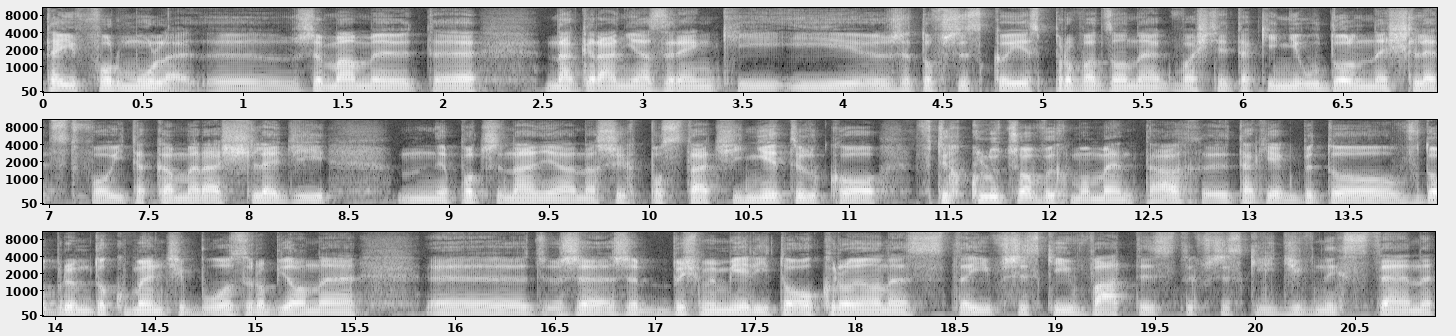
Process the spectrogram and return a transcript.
tej formule, y, że mamy te nagrania z ręki i że to wszystko jest prowadzone jak właśnie takie nieudolne śledztwo i ta kamera śledzi mm, poczynania naszych postaci nie tylko w tych kluczowych momentach, y, tak jakby to w dobrym dokumencie było zrobione, y, że, żebyśmy mieli to okrojone z tej wszystkiej waty, z tych wszystkich dziwnych scen,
